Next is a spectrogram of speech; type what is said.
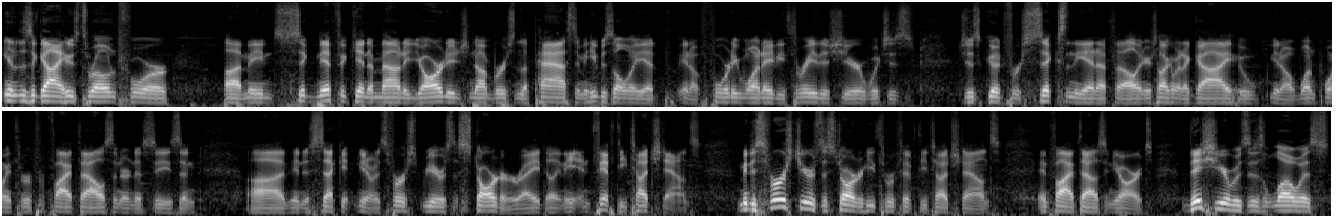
you know, there's a guy who's thrown for, uh, I mean, significant amount of yardage numbers in the past. I mean, he was only at you know 41.83 this year, which is just good for six in the NFL. And you're talking about a guy who you know 1.3 for 5,000 in a season. Uh, in his second, you know, his first year as a starter, right, and 50 touchdowns. I mean, his first year as a starter, he threw 50 touchdowns and 5,000 yards. This year was his lowest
